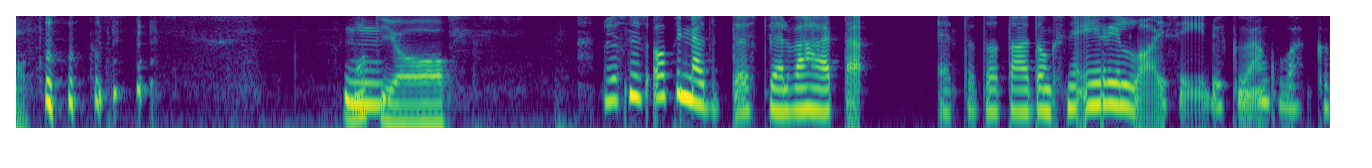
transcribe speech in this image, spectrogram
Mutta mut mm. joo. No jos nyt opinnäytetöistä vielä vähän, että, että, tota, että onko ne erilaisia nykyään kuin vaikka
